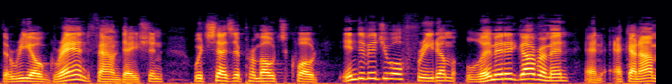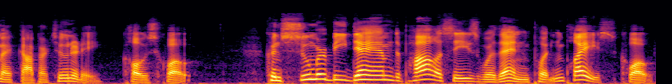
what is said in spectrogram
the Rio Grande Foundation, which says it promotes, quote, individual freedom, limited government, and economic opportunity, close quote. Consumer be damned policies were then put in place, quote.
